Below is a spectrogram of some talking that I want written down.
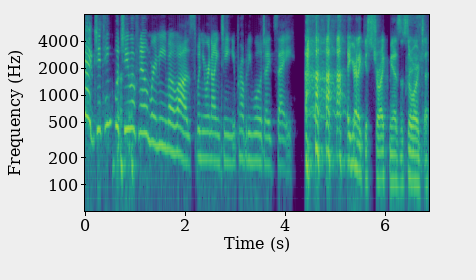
know? Do you think would you have known where Lima was when you were nineteen? You probably would. I'd say. You're like you strike me as a sword to,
